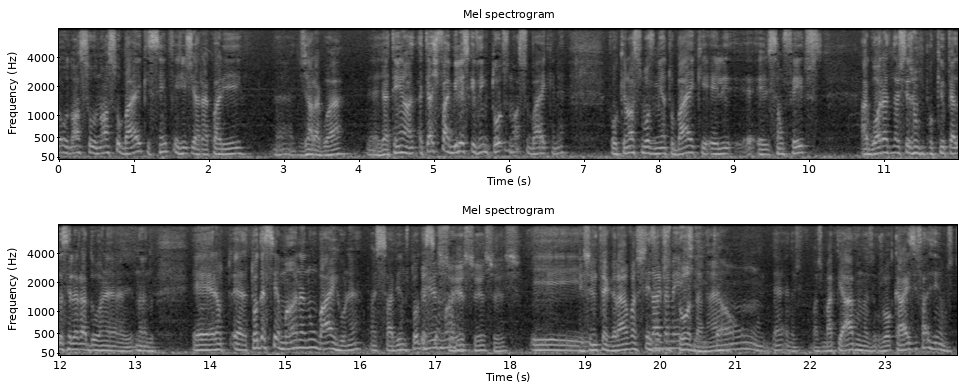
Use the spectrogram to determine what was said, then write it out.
O, o, nosso, o nosso bike sempre tem gente de Araquari, né? de Jaraguá, é, já tem até as famílias que vêm todos os nossos bike, né? Porque o nosso movimento bike, ele, eles são feitos. Agora nós tiramos um pouquinho o pé do acelerador, né, Nando? É, é, toda semana num bairro, né? Nós sabíamos toda isso, semana. Isso, isso, isso. E isso integrava a cidade toda, né? Então, né, nós, nós mapeávamos os locais e fazíamos.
